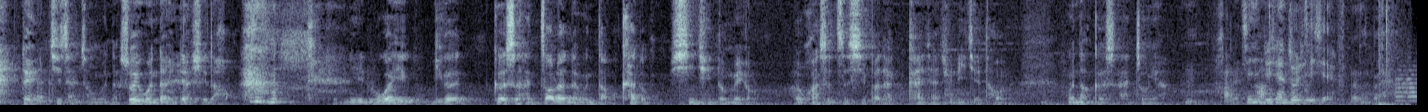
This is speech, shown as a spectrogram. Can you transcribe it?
对，基层从文档，所以文档一定要写得好。你如果一一个格式很糟烂的文档，我看都心情都没有，何况是仔细把它看下去、理解透呢？文档格式很重要。嗯，好，今天就先做这些，拜拜。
